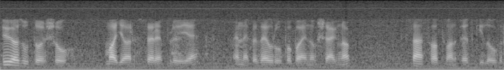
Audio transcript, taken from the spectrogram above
Ő az utolsó magyar szereplője ennek az Európa-bajnokságnak, 165 kg.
